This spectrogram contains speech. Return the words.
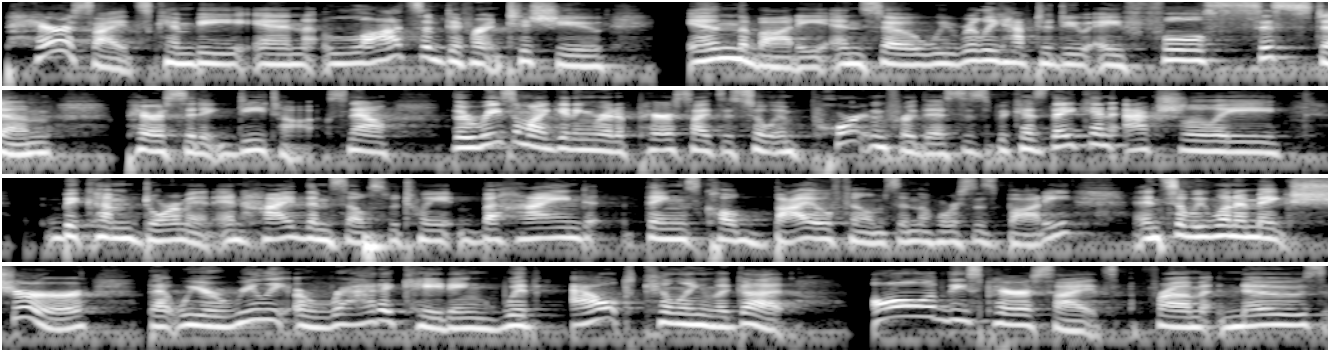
parasites can be in lots of different tissue in the body. And so we really have to do a full system parasitic detox. Now, the reason why getting rid of parasites is so important for this is because they can actually become dormant and hide themselves between behind things called biofilms in the horse's body. And so we want to make sure that we are really eradicating without killing the gut all of these parasites from nose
